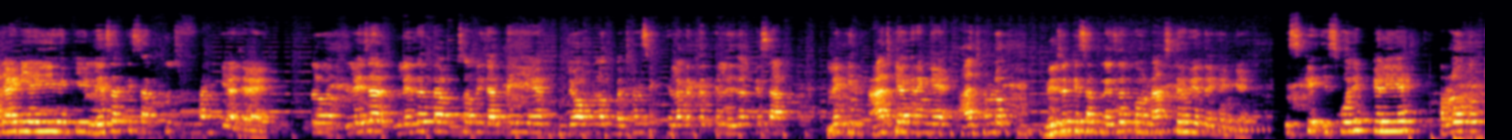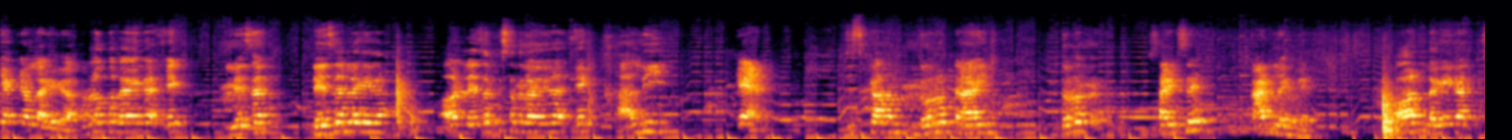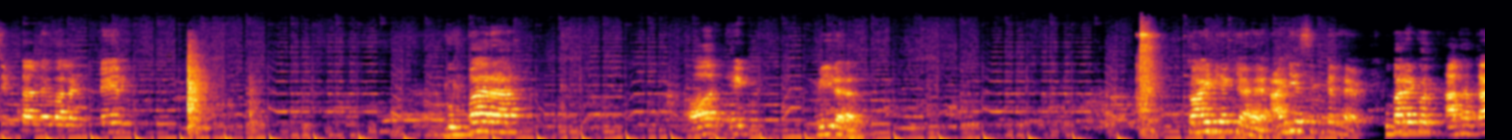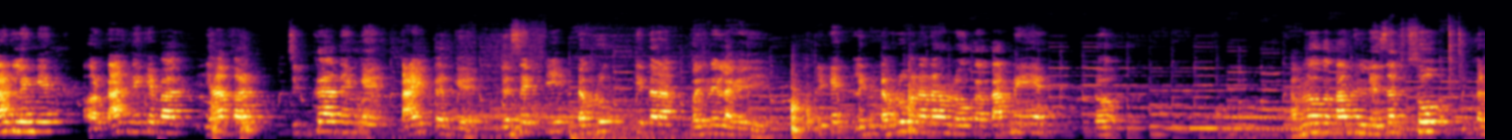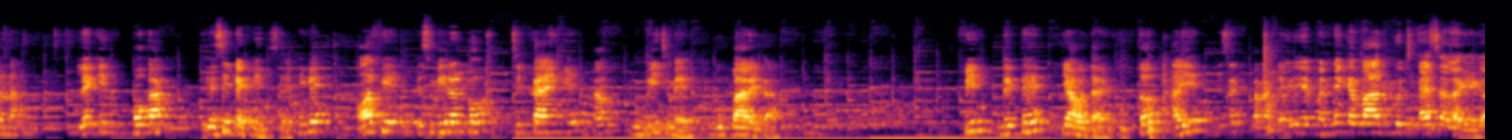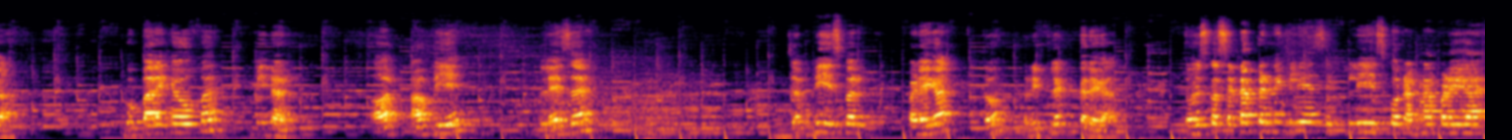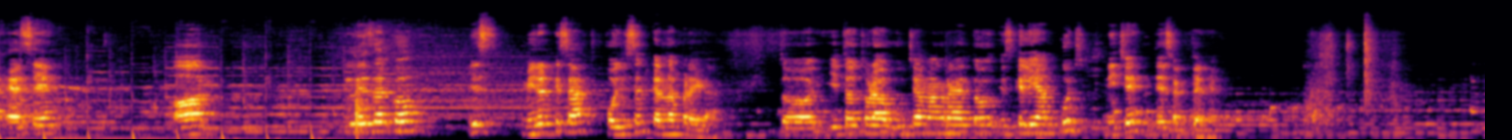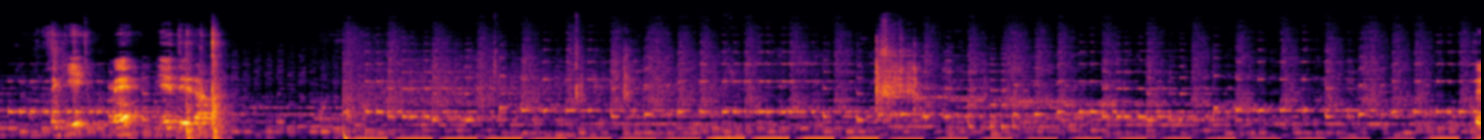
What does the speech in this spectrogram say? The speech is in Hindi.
आज आइडिया ये है कि लेजर के साथ कुछ फन किया जाए। तो लेजर लेजर तो आप सभी जानते ही है, जो हम लोग बचपन से खेला करते थे लेजर के साथ। लेकिन आज क्या करेंगे? आज हम लोग म्यूज़िक के साथ लेजर को नाचते हुए देखेंगे। इसके इस प्रोजेक्ट के लिए हम लोग को क्या क्या लगेगा? हम लोग को लगेगा एक लेजर लेजर लगेगा और लेजर के साथ लगेगा एक खाली कैन जिसका हम दोनों टाइम दोनों साइड से काट लेंगे। और लगेगा चिपकाने वाला टेप गुब्बारा और एक मिरर तो आइडिया क्या है? आइडिया सिंपल है। गुब्बारे को आधा काट लेंगे और काटने के बाद यहाँ पर चिपका देंगे टाइट करके। जैसे कि डमरू की तरह बजने लगे ये। ठीक है? लेकिन डमरू बनाना हम लोगों का काम नहीं है। तो हम लोगों का काम है लेजर शो करना। लेकिन होगा ऐसी टेक्निक से, ठीक है? और फिर इस मिरर को चिपकाएँगे हम बीच में, गुब्बारे का। फिर देखते हैं क्या होता है। तो आइए इसे बनाते हैं ये बनने के बाद कुछ ऐसा लगेगा। गुब्बारे के ऊपर मिरर और अब ये लेजर जब भी इस पर पड़ेगा तो रिफ्लेक्ट इसको रखना पड़ेगा ऐसे। और लेज़र को इस मिरर के साथ पोजीशन करना पड़ेगा। तो ये तो थोड़ा ऊँचा मांग रहा है तो इसके लिए हम कुछ नीचे दे सकते हैं। देखिए, मैं ये दे रहा हूँ।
